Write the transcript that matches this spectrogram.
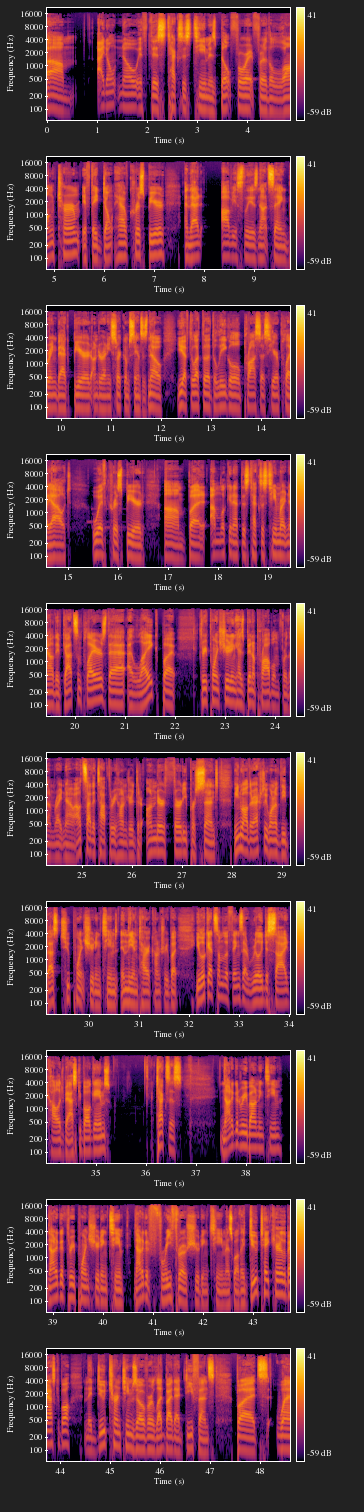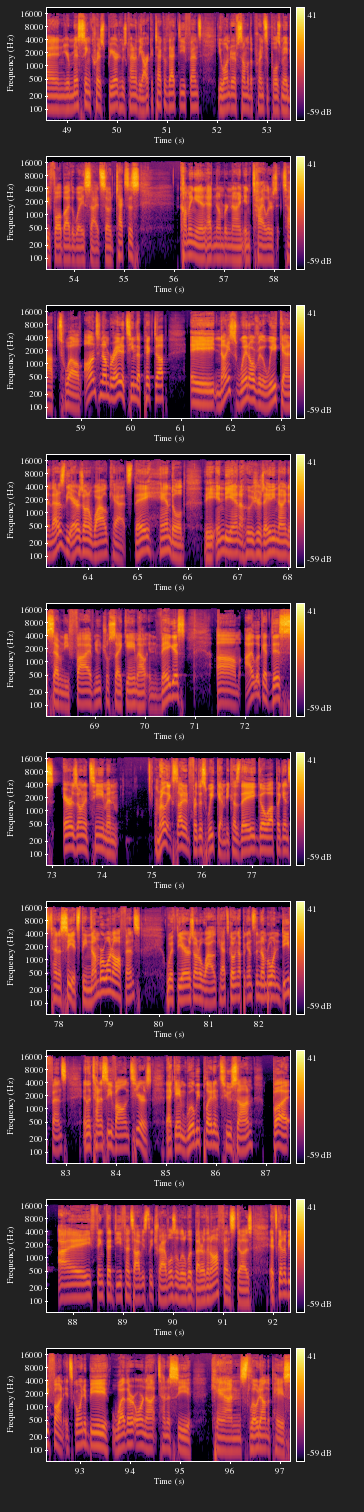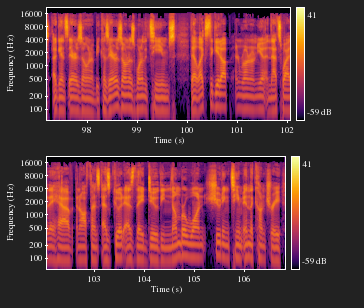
Um, I don't know if this Texas team is built for it for the long term if they don't have Chris Beard. And that obviously is not saying bring back Beard under any circumstances. No, you have to let the, the legal process here play out with Chris Beard. Um, but I'm looking at this Texas team right now. They've got some players that I like, but three point shooting has been a problem for them right now. Outside the top 300, they're under 30%. Meanwhile, they're actually one of the best two point shooting teams in the entire country. But you look at some of the things that really decide college basketball games. Texas, not a good rebounding team, not a good three point shooting team, not a good free throw shooting team as well. They do take care of the basketball and they do turn teams over, led by that defense. But when you're missing Chris Beard, who's kind of the architect of that defense, you wonder if some of the principles maybe fall by the wayside. So Texas coming in at number nine in Tyler's top 12. On to number eight, a team that picked up a nice win over the weekend, and that is the Arizona Wildcats. They handled the Indiana Hoosiers 89 to 75 neutral site game out in Vegas. Um, I look at this Arizona team and I'm really excited for this weekend because they go up against Tennessee. It's the number one offense with the Arizona Wildcats going up against the number one defense in the Tennessee Volunteers. That game will be played in Tucson, but I think that defense obviously travels a little bit better than offense does. It's going to be fun. It's going to be whether or not Tennessee can slow down the pace against Arizona because Arizona is one of the teams that likes to get up and run on you, and that's why they have an offense as good as they do. The number one shooting team in the country.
